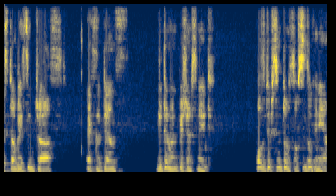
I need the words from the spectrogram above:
establishing trust acceptance determent patients need positive symptoms of schizophrenia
